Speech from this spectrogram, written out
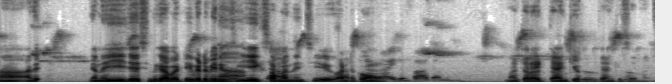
ఆ, అదే. నిన్న ఈ చేసింది కాబట్టి విటమిన్. ఈకి సంబంధించి వంటకం. Right. Thank you. Um. Thank you so much.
